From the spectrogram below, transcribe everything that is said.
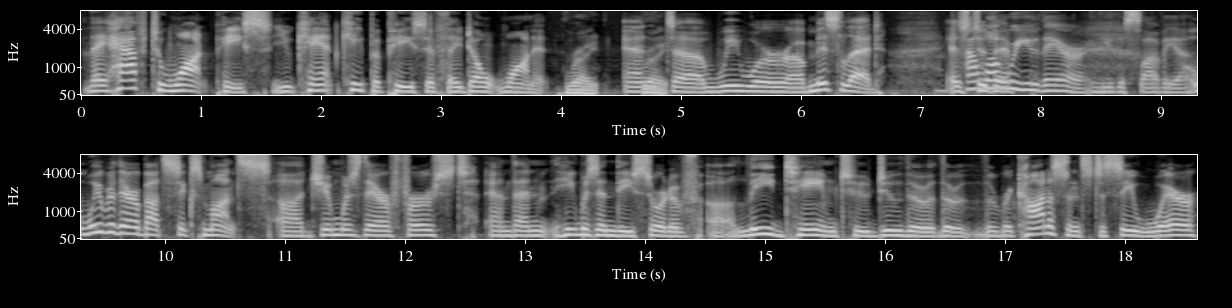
They have to want peace. You can't keep a peace if they don't want it. Right. And right. uh, we were uh, misled as How to long the. were you there in Yugoslavia? We were there about six months. Uh, Jim was there first, and then he was in the sort of uh, lead team to do the, the, the reconnaissance to see where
